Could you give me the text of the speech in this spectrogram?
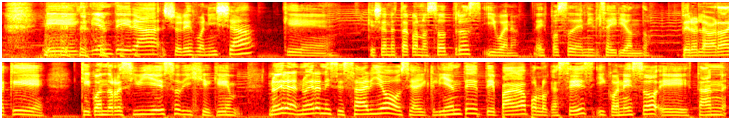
el cliente era Llorés Bonilla, que, ya no está con nosotros, y bueno, esposo de Nilsa Iriondo. Pero la verdad que, que cuando recibí eso dije que no era, no era necesario, o sea, el cliente te paga por lo que haces y con eso eh, están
